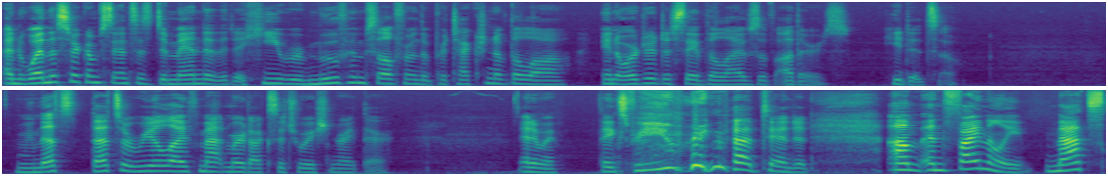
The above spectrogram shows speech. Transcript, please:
And when the circumstances demanded that he remove himself from the protection of the law in order to save the lives of others, he did so. I mean, that's that's a real life Matt Murdock situation right there. Anyway, thanks for humoring that tangent. Um, and finally, Matt's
